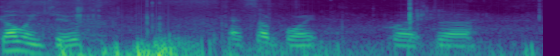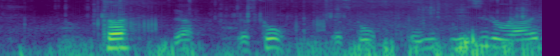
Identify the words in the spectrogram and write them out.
going to at some point. But uh, Okay. yeah, it's cool. It's cool. E- easy to ride.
